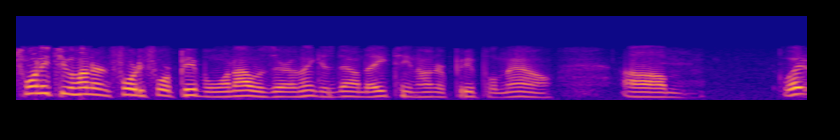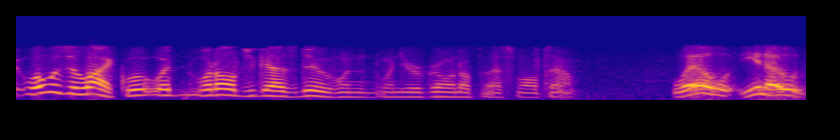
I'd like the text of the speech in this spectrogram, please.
2,244 people when I was there. I think it's down to 1,800 people now. Um, what what was it like? What what what all did you guys do when when you were growing up in that small town? Well, you know,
